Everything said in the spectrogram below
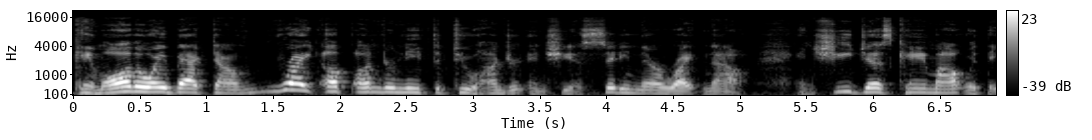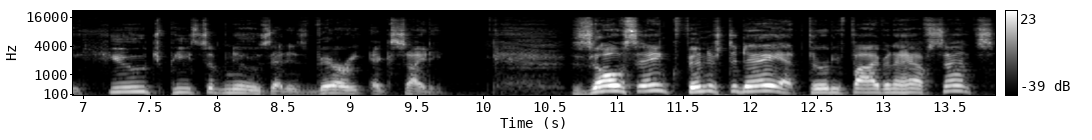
Came all the way back down right up underneath the 200, and she is sitting there right now. And she just came out with a huge piece of news that is very exciting. Xos Inc. finished today at 35 and a half cents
